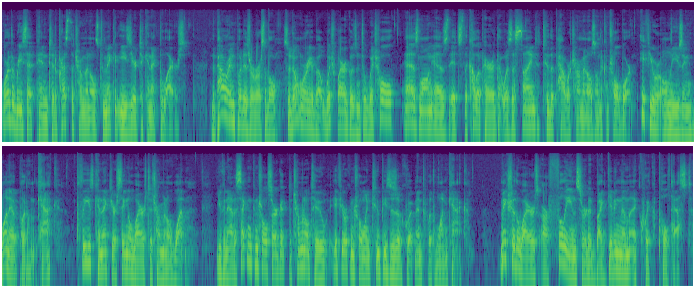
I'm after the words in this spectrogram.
or the reset pin to depress the terminals to make it easier to connect the wires. The power input is reversible, so don't worry about which wire goes into which hole, as long as it's the color pair that was assigned to the power terminals on the control board. If you are only using one output on the CAC, please connect your signal wires to terminal 1. You can add a second control circuit to terminal 2 if you are controlling two pieces of equipment with one CAC. Make sure the wires are fully inserted by giving them a quick pull test.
